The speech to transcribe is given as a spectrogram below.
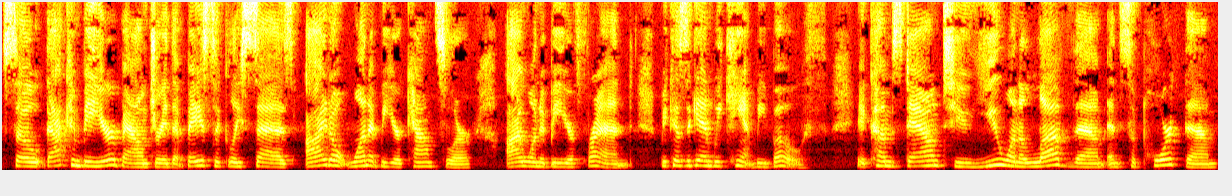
So that can be your boundary that basically says, I don't want to be your counselor. I want to be your friend. Because again, we can't be both. It comes down to you want to love them and support them,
